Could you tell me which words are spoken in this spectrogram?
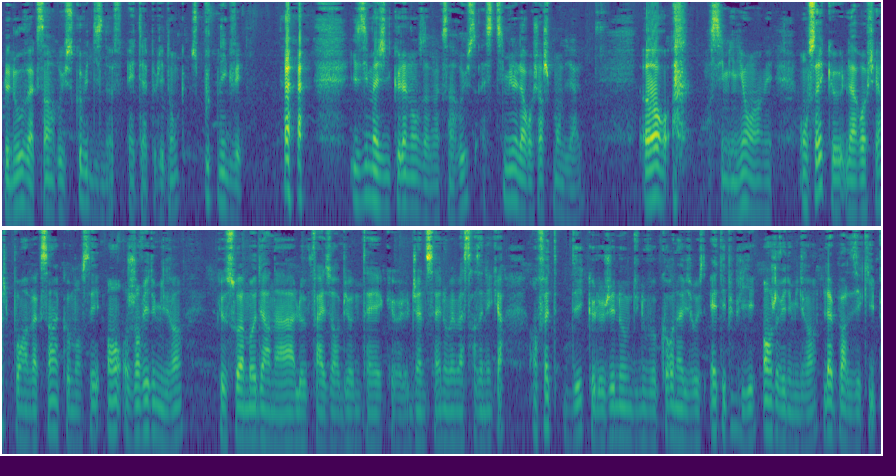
Le nouveau vaccin russe Covid-19 a été appelé donc Sputnik V. Ils imaginent que l'annonce d'un vaccin russe a stimulé la recherche mondiale. Or, c'est mignon, hein, mais on sait que la recherche pour un vaccin a commencé en janvier 2020 que ce soit Moderna, le Pfizer BioNTech, euh, le Janssen ou même AstraZeneca, en fait, dès que le génome du nouveau coronavirus a été publié en janvier 2020, la plupart des équipes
